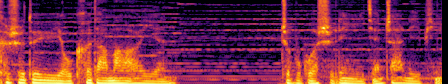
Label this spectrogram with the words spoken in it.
可是对于游客大妈而言，这不过是另一件战利品。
